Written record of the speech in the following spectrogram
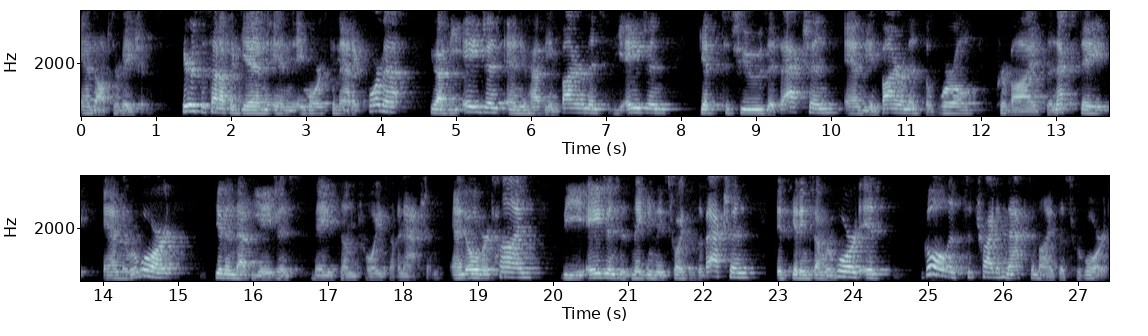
and observations. Here's the setup again in a more schematic format. You have the agent and you have the environment. The agent gets to choose its action, and the environment, the world, provides the next state and the reward, given that the agent made some choice of an action. And over time, the agent is making these choices of action, it's getting some reward. Its goal is to try to maximize this reward.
